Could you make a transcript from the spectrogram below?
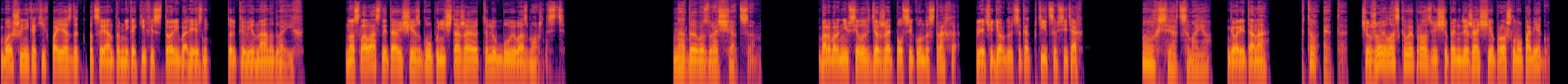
Больше никаких поездок к пациентам, никаких историй болезни, только вина на двоих. Но слова, слетающие с губ, уничтожают любую возможность. Надо возвращаться. Барбара не в силах сдержать полсекунды страха. Плечи дергаются, как птица в сетях. «Ох, сердце мое», — говорит она. «Кто это? Чужое ласковое прозвище, принадлежащее прошлому побегу.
